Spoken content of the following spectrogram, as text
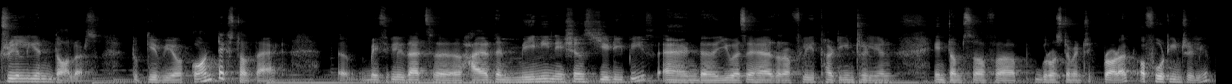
trillion dollars. To give you a context of that, uh, basically that's uh, higher than many nations GDPs and uh, USA has roughly 13 trillion in terms of uh, gross domestic product or 14 trillion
